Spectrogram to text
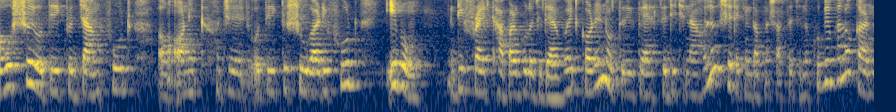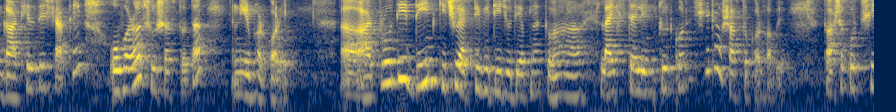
অবশ্যই অতিরিক্ত জাঙ্ক ফুড অনেক হচ্ছে অতিরিক্ত সুগারি ফুড এবং ডিপ ফ্রাইড খাবারগুলো যদি অ্যাভয়েড করেন, অতিরিক্ত অ্যাসিডিটি না হলেও সেটা কিন্তু আপনার স্বাস্থ্যের জন্য খুবই ভালো, কারণ গাট হেলথের সাথে ওভারঅল সুস্বাস্থ্যতা নির্ভর করে। আর প্রতিদিন কিছু অ্যাক্টিভিটি যদি আপনার লাইফস্টাইল ইনক্লুড করে সেটাও স্বাস্থ্যকর হবে। তো আশা করছি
